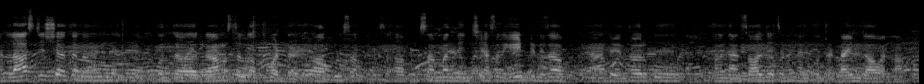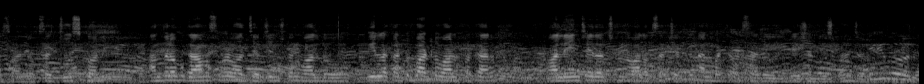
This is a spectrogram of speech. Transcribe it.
అండ్ లాస్ట్ ఇష్యూ అతను కొంత గ్రామస్తులకు అప్పుపడ్డాడు ఆ అప్పుకు అప్పుకు సంబంధించి అసలు ఏంటి నిజం అంటే ఎంతవరకు మనం దాన్ని సాల్వ్ చేయాలని నాకు కొంచెం టైం కావాలి నాకు సో అది ఒకసారి చూసుకొని అంతలోపు గ్రామస్తులు వాళ్ళు చర్చించుకొని వాళ్ళు వీళ్ళ కట్టుబాట్లు వాళ్ళ ప్రకారం వాళ్ళు ఏం చేయదలుచుకున్న వాళ్ళు ఒకసారి చెప్తే దాన్ని బట్టి ఒకసారి డిసిషన్ తీసుకోవడం జరుగుతుంది.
